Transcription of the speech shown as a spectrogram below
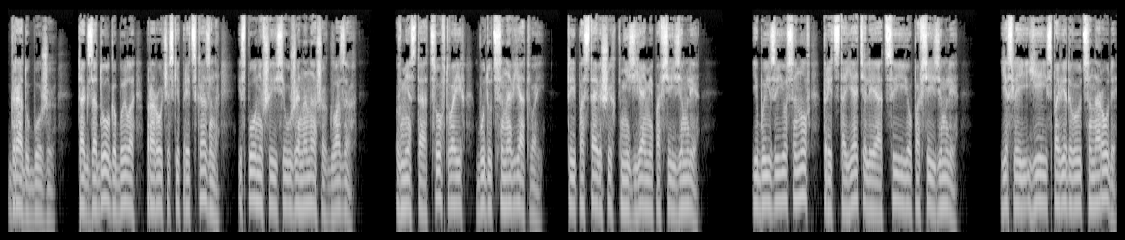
граду Божию, так задолго было пророчески предсказано, исполнившееся уже на наших глазах, вместо отцов твоих будут сыновья твои, ты поставишь их князьями по всей земле, ибо из ее сынов предстоятели и отцы ее по всей земле. Если ей исповедуются народы,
